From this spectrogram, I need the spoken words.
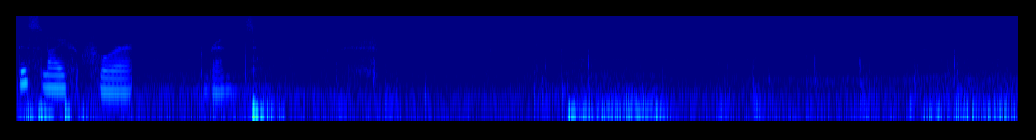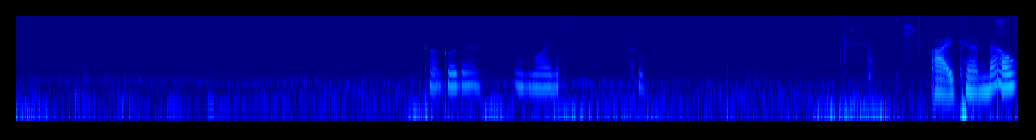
This life for rent. Can't go there? And why not? Oh. I can now.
